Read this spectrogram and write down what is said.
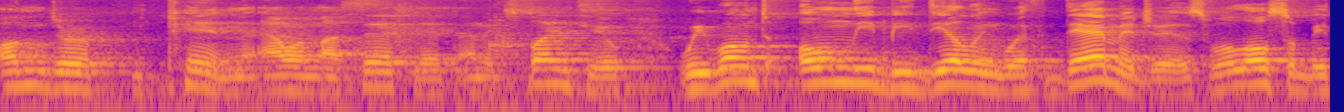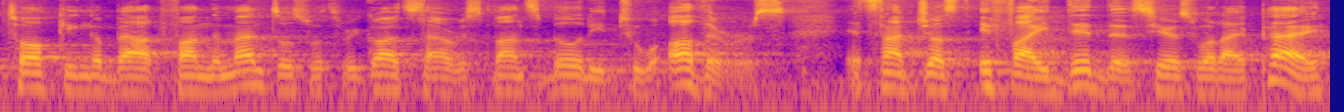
underpin our Masechet and explain to you, we won't only be dealing with damages, we'll also be talking about fundamentals with regards to our responsibility to others. It's not just if I did this, here's what I pay.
